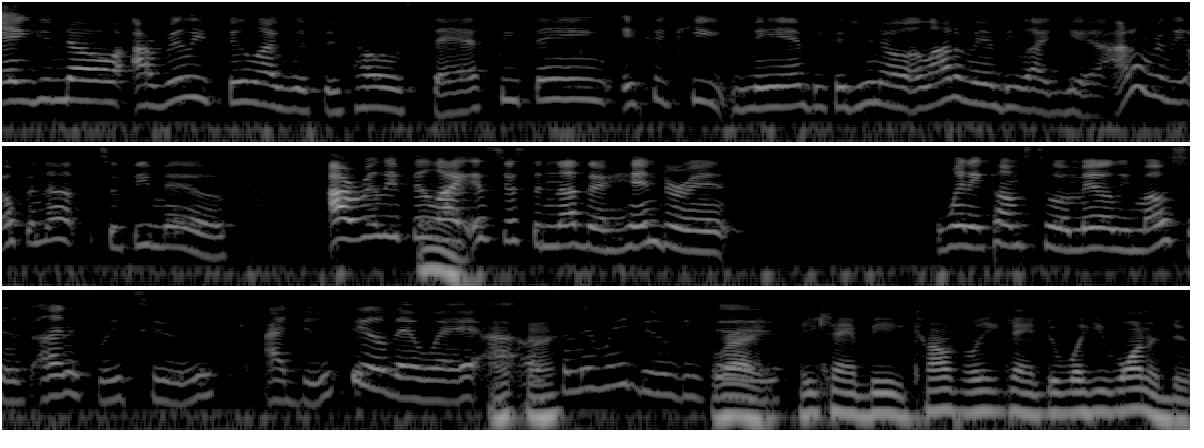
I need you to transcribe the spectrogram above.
And you know, I really feel like with this whole sassy thing, it could keep men because you know a lot of men be like, "Yeah, I don't really open up to females." I really feel Mm. like it's just another hindrance when it comes to a male emotions. Honestly, too, I do feel that way. I Okay. ultimately do because Right. He can't be comfortable. He can't do what he want to do.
